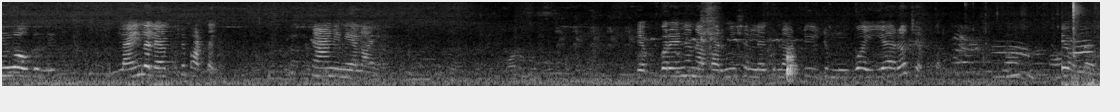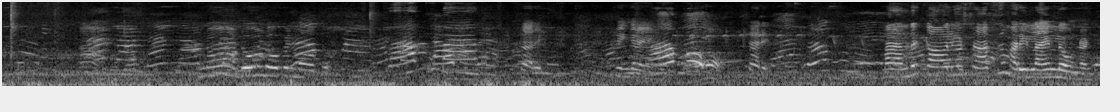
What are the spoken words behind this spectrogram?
మూవ్ అవుతుంది? లైన్లో లేకపోతే పట్టదు స్టాండ్ ఇన్ లైన్ ఎవరైనా నా పర్మిషన్ లేకుండా అటు ఇటు మూవ్ అయ్యారో చెప్తాను. నో డోంట్ ఓపెన్ మౌత్ సరే. ఫింగర్ సరే. మనందరికి కావాలిగా స్టార్ట్స్ మరి లైన్లో ఉండండి.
